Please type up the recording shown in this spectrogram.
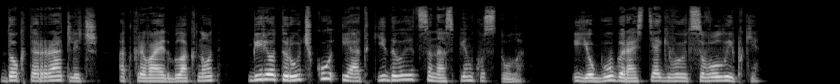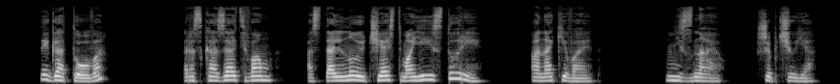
Доктор Ратлидж открывает блокнот, берет ручку и откидывается на спинку стула. Ее губы растягиваются в улыбке. «Ты готова? Рассказать вам остальную часть моей истории?» Она кивает. «Не знаю», — шепчу я.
